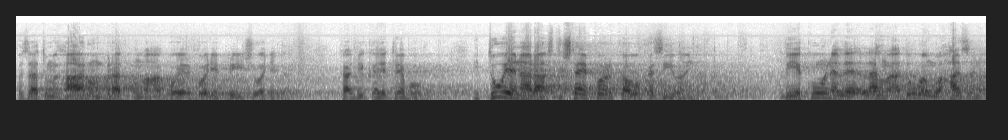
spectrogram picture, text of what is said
Pa zato mu Harun, brat, pomagao jer bolje pričao od njega, kad, bi, kad je trebao. I tu je narasti. Šta je porka ovo kazivanja? Lijekune je lehum aduvom hazana.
